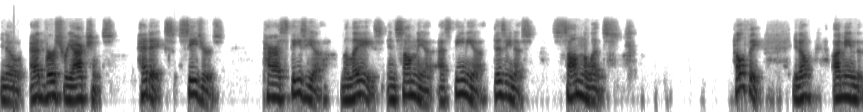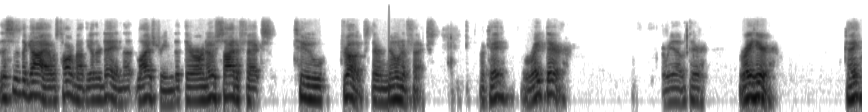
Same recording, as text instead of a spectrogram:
you know, adverse reactions, headaches, seizures, paresthesia, malaise, insomnia, asthenia, dizziness, somnolence. Healthy, you know, I mean, this is the guy I was talking about the other day in that live stream that there are no side effects to drugs. They're known effects. Okay, right there. Where we have it there? Right here. Okay.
